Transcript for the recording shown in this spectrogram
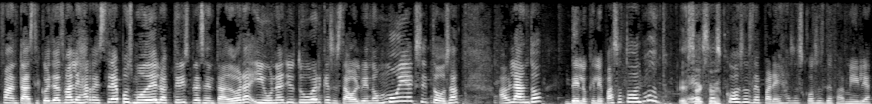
Fantástico, ella es Maleja Restrepo, es modelo, actriz, presentadora y una youtuber que se está volviendo muy exitosa hablando de lo que le pasa a todo el mundo. Esas cosas de pareja, esas cosas de familia,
